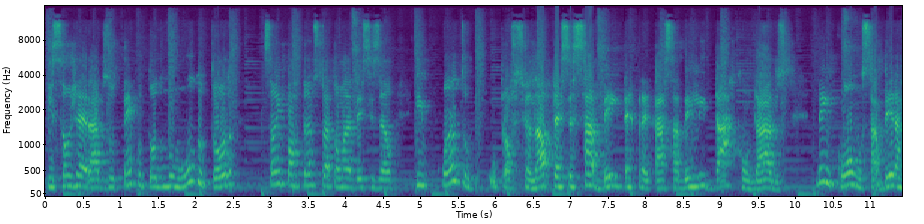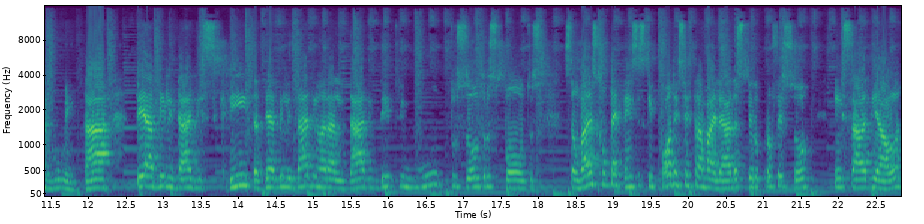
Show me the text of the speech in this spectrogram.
que são gerados o tempo todo, no mundo todo, são importantes para a tomada de decisão e quanto o profissional precisa saber interpretar, saber lidar com dados bem como saber argumentar, ter habilidade escrita, ter habilidade em oralidade, dentre muitos outros pontos. São várias competências que podem ser trabalhadas pelo professor em sala de aula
